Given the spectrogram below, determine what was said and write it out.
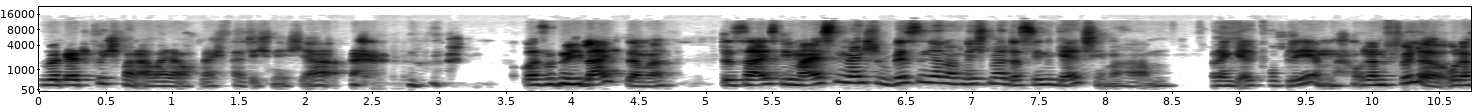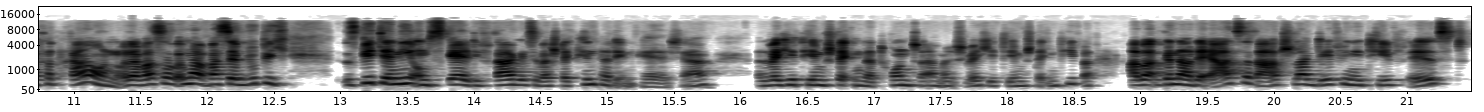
über Geld spricht man aber ja auch gleichzeitig nicht, ja. Was es nicht leichter macht. Das heißt, die meisten Menschen wissen ja noch nicht mal, dass sie ein Geldthema haben oder ein Geldproblem oder eine Fülle oder Vertrauen oder was auch immer, was ja wirklich, es geht ja nie ums Geld. Die Frage ist ja, was steckt hinter dem Geld, ja? Also welche Themen stecken da drunter, welche Themen stecken tiefer. Aber genau, der erste Ratschlag definitiv ist,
